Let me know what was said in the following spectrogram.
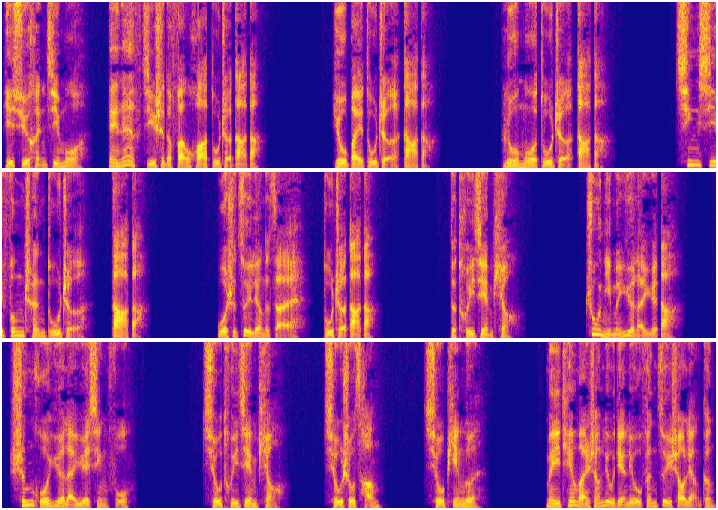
也许很寂寞，N F 集市的繁华读者大大，幽白读者大大，落寞读者大大，清晰风尘读者。大大，我是最靓的仔，读者大大的推荐票，祝你们越来越大，生活越来越幸福。求推荐票，求收藏，求评论。每天晚上六点六分最少两更，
